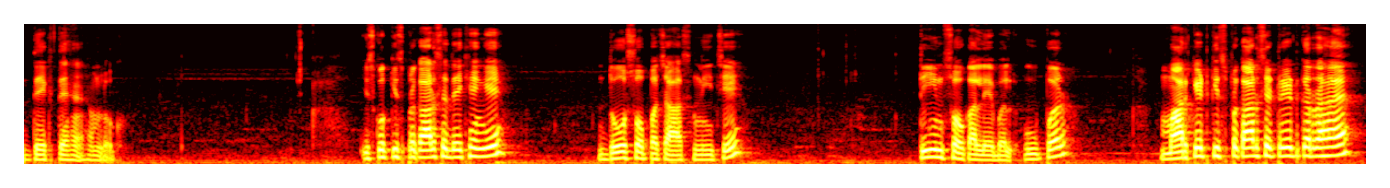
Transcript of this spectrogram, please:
देखते हैं हम लोग। इसको किस प्रकार से देखेंगे? 250 नीचे 300 का लेवल ऊपर। मार्केट किस प्रकार से ट्रेड कर रहा है?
